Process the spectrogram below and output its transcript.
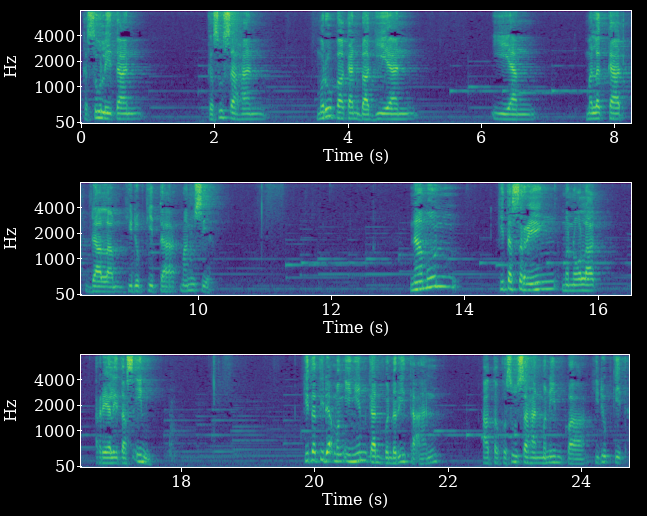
kesulitan, kesusahan merupakan bagian yang melekat dalam hidup kita manusia. Namun kita sering menolak realitas ini. Kita tidak menginginkan penderitaan atau kesusahan menimpa hidup kita.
